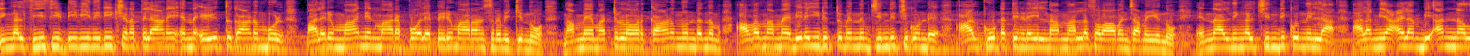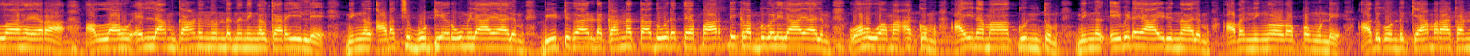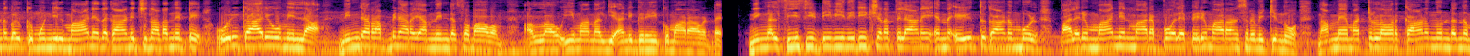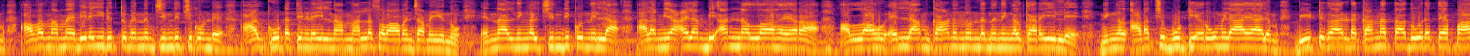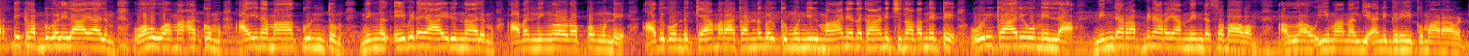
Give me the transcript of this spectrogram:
നിങ്ങൾ C C T V നിരീക്ഷണത്തിലാണ് എന്ന് എഴുത്തു കാണുമ്പോൾ പലരും മാന്യന്മാരെ പോലെ പെരുമാറാൻ ശ്രമിക്കുന്നു. നമ്മെ മറ്റുള്ളവർ കാണുന്നുണ്ടെന്നും അവർ നമ്മെ വിലയിരുത്തുമെന്നും ചിന്തിച്ചുകൊണ്ട് ആൾക്കൂട്ടത്തിനിടയിൽ നാം നല്ല സ്വഭാവം ചമയുന്നു. എന്നാൽ നിങ്ങൾ ചിന്തിക്കുന്നില്ല. അലം ബി അള്ളാഹു എല്ലാം കാണുന്നുണ്ടെന്ന് നിങ്ങൾക്കറിയില്ലേ? നിങ്ങൾ അടച്ചുപൂട്ടിയ റൂമിലായാലും വീട്ടുകാരുടെ കണ്ണെത്താ ദൂരത്തെ പാർട്ടി ക്ലബ്ബുകളിലായാലും വഹുവ മഅക്കും ഐനമാ കുൻതും. നിങ്ങൾ എവിടെയായിരുന്നാലും അവൻ നിങ്ങളോടൊപ്പമുണ്ട്. അതുകൊണ്ട് ക്യാമറ കണ്ണുകൾക്ക് മുന്നിൽ മാന്യത കാണിച്ചു നടന്നിട്ട് ഒരു കാര്യവുമില്ല. നിന്റെ റബ്ബിനറിയാം നിന്റെ സ്വഭാവം. അള്ളാഹു ഈമാ നൽകി അനുഗ്രഹിക്കുമാറാവട്ടെ. നിങ്ങൾ സി സി ടി വി നിരീക്ഷണത്തിലാണ് എന്ന് എഴുത്തു കാണുമ്പോൾ പലരും മാന്യന്മാരെ പോലെ പെരുമാറാൻ ശ്രമിക്കുന്നു. നമ്മെ മറ്റുള്ളവർ കാണുന്നുണ്ടെന്നും അവർ നമ്മെ വിലയിരുത്തുമെന്നും ചിന്തിച്ചുകൊണ്ട് ആൾക്കൂട്ടത്തിനിടയിൽ നാം നല്ല സ്വഭാവം ചമയുന്നു. എന്നാൽ നിങ്ങൾ ചിന്തിക്കുന്നില്ല. അലം യഅലം ബി അള്ളാഹു എല്ലാം കാണുന്നുണ്ടെന്ന് നിങ്ങൾക്കറിയില്ലേ? നിങ്ങൾ അടച്ചുപൂട്ടിയ റൂമിലായാലും വീട്ടുകാരുടെ കണ്ണത്താ ദൂരത്തെ പാർട്ടി ക്ലബ്ബുകളിലായാലും വഹുവ മഅക്കും ഐനമാ കുൻതും. നിങ്ങൾ എവിടെയായിരുന്നാലും അവൻ നിങ്ങളോടൊപ്പമുണ്ട്. അതുകൊണ്ട് ക്യാമറ കണ്ണുകൾക്ക് മുന്നിൽ മാന്യത കാണിച്ചു നടന്നിട്ട് ഒരു കാര്യവുമില്ല. നിന്റെ റബ്ബിനറിയാം നിന്റെ സ്വഭാവം. അള്ളാഹു ഈമാ നൽകി അനുഗ്രഹിക്കുമാറാവട്ടെ.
